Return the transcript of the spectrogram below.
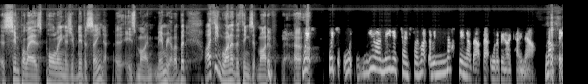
as simple as Pauline as you've never seen her, uh, is my memory of it. But I think one of the things that might have. Uh, which, which, you know, media's changed so much. I mean, nothing about that would have been okay now. Nothing.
